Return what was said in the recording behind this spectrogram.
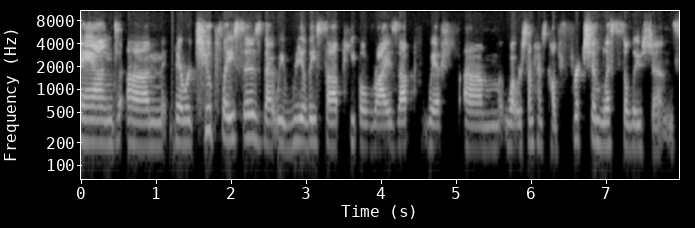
And um, there were two places that we really saw people rise up with um, what were sometimes called frictionless solutions,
